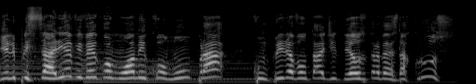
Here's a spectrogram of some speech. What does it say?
E ele precisaria viver como homem comum para cumprir a vontade de Deus através da cruz.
